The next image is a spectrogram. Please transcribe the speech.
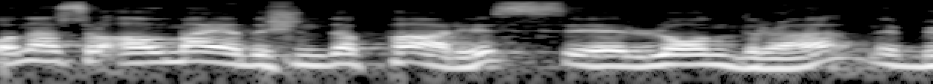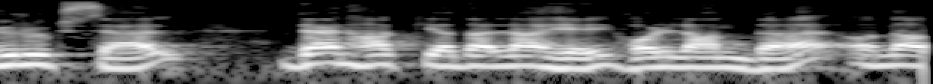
Ondan sonra Almanya dışında Paris, Londra, Brüksel, Den Haag ya da Lahey, Hollanda. Ondan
